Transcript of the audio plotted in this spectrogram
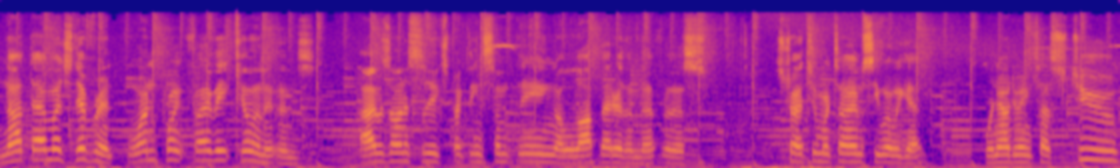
Not that much different, 1.58 kilonewtons. I was honestly expecting something a lot better than that for this. Let's try it two more times, see what we get. We're now doing test two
